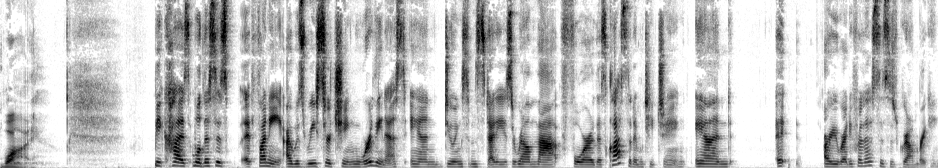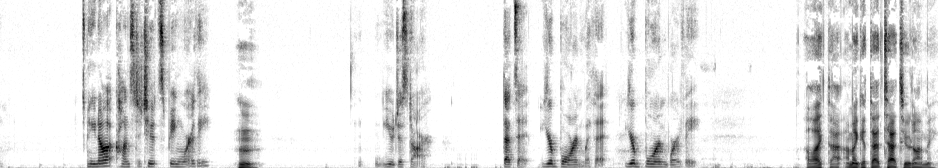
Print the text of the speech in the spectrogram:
why? because well this is uh, funny i was researching worthiness and doing some studies around that for this class that i'm teaching and it, are you ready for this this is groundbreaking you know what constitutes being worthy Hmm. You just are that's it you're born with it you're born worthy I like that. I'm gonna get that tattooed on me.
